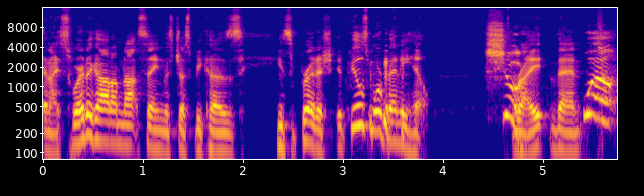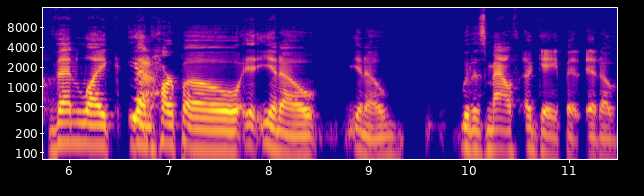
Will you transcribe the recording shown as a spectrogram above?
and I swear to God, I'm not saying this just because he's British. It feels more Benny Hill, sure, right? Than well, than like yeah. than Harpo, you know, you know, with his mouth agape at at, a,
